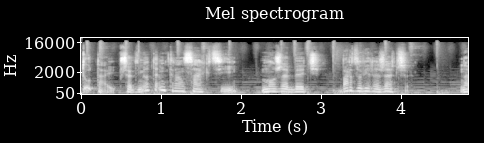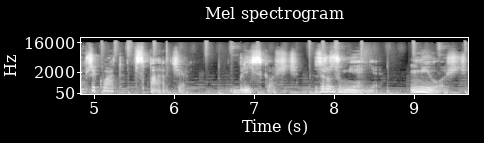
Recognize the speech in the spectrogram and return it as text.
Tutaj przedmiotem transakcji może być bardzo wiele rzeczy. Na przykład wsparcie, bliskość, zrozumienie, miłość,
